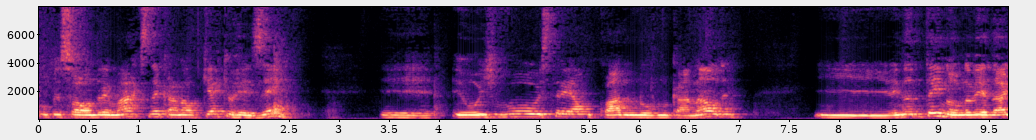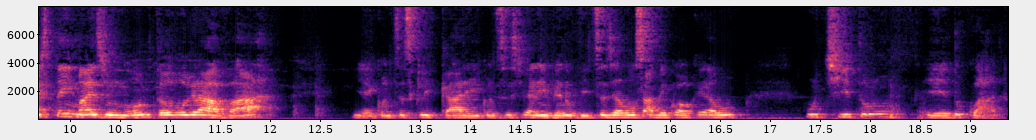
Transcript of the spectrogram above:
Bom pessoal, André Marques, né, canal Quer Que Eu Resenhe. É, eu hoje vou estrear um quadro novo no canal, né? E ainda não tem nome, na verdade tem mais de um nome, então eu vou gravar e aí quando vocês clicarem quando vocês estiverem vendo o vídeo, vocês já vão saber qual que é o, o título eh, do quadro.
